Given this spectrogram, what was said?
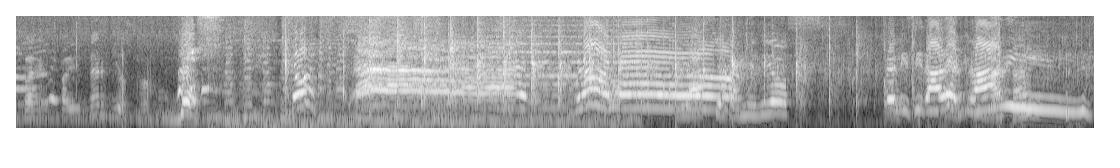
Estoy, estoy nervioso. 2. ¡Dos! ¡Ah! ¡Bravo! Gracias a mi Dios. ¡Felicidades, Gladys!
